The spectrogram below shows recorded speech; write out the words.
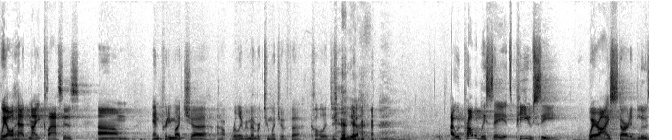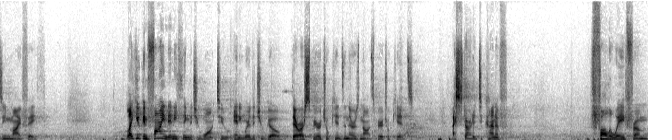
We all had night classes, um, and pretty much, uh, I don't really remember too much of uh, college. yeah. I would probably say it's PUC where I started losing my faith. Like you can find anything that you want to anywhere that you go. There are spiritual kids and there is not spiritual kids. I started to kind of fall away from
